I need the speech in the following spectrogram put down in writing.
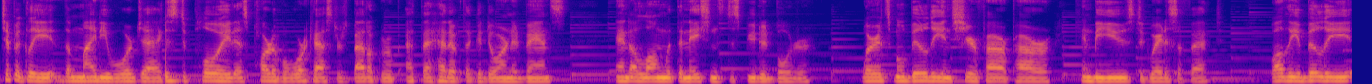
Typically, the mighty Warjack is deployed as part of a Warcaster's battle group at the head of the Khadoran advance, and along with the nation's disputed border, where its mobility and sheer firepower can be used to greatest effect. While the ability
